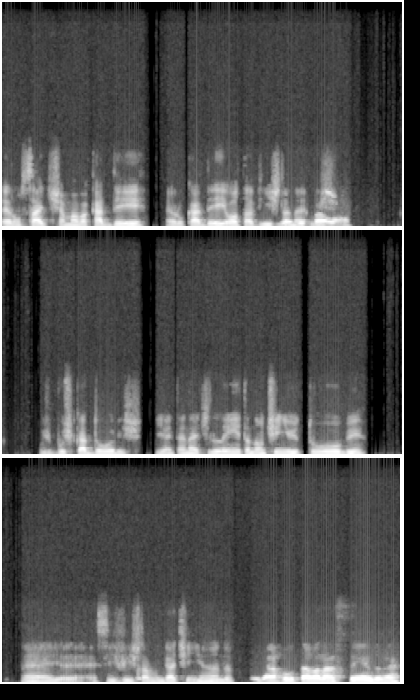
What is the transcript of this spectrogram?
era um site que chamava KD, era o KD e o Alta Vista, né? Os, os buscadores. E a internet lenta, não tinha YouTube, né? e, eh, esses vídeos estavam engatinhando. O Yahoo tava nascendo, né?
